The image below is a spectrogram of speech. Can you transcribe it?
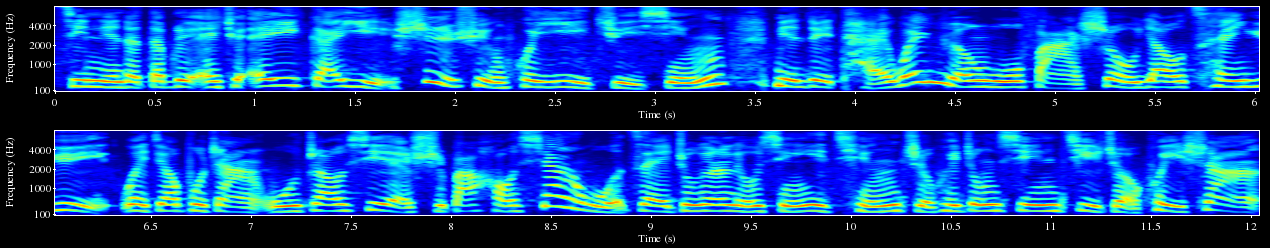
今年的 WHA 改以视讯会议举行。面对台湾仍无法受邀参与，外交部长吴钊燮十八号下午在中央流行疫情指挥中心记者会上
